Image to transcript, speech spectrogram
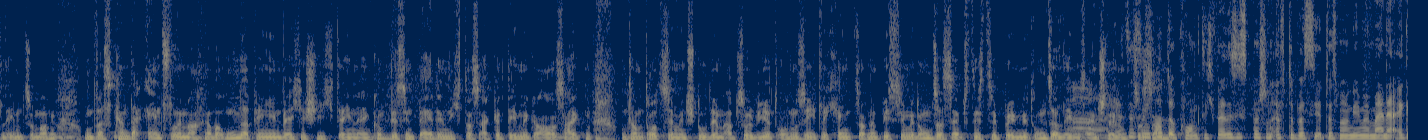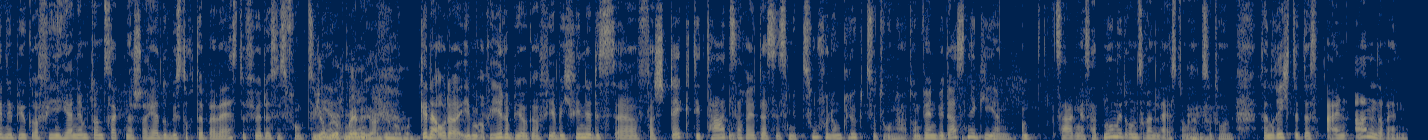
Leben Leben zu machen und was kann der Einzelne machen, aber unabhängig in welche Schicht er hineinkommt. Wir sind beide nicht aus Akademikerhaushalten und haben trotzdem ein Studium absolviert. Offensichtlich hängt es auch ein bisschen mit unserer Selbstdisziplin, mit unserer Lebenseinstellung ah, das zusammen. Das ist ein guter Punkt. Ich weiß, das ist mir schon öfter passiert, dass man meine eigene Biografie hernimmt und sagt, na schau her, du bist doch der Beweis dafür, dass es funktioniert. Ich habe auch meine hergenommen. Genau, oder eben auch Ihre Biografie. Aber ich finde, das äh, versteckt die Tatsache, dass es mit Zufall und Glück zu tun hat. Und wenn wir das negieren und sagen, es hat nur mit unseren Leistungen mhm. zu tun, dann richtet das allen anderen,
